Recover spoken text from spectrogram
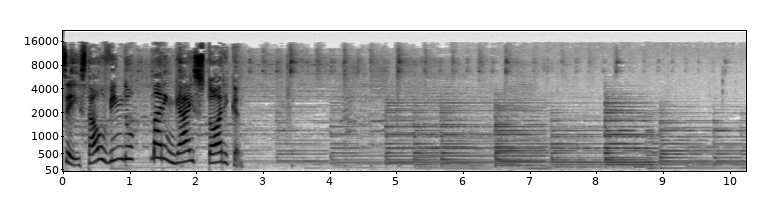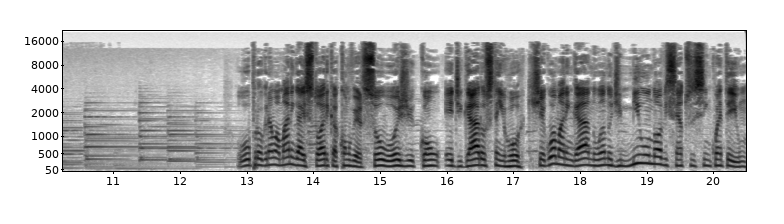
Você está ouvindo Maringá Histórica. O programa Maringá Histórica conversou hoje com Edgar Ostenro, que chegou a Maringá no ano de 1951.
